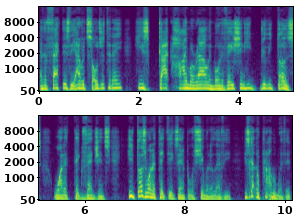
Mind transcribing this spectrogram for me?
And the fact is, the average soldier today, he's got high morale and motivation. He really does want to take vengeance. He does want to take the example of Shimon and Levi. He's got no problem with it,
